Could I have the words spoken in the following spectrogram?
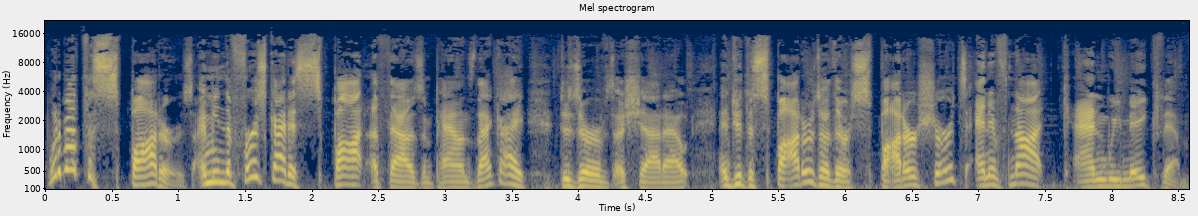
What about the spotters? I mean, the first guy to spot a thousand pounds, that guy deserves a shout out. And do the spotters are there spotter shirts? And if not, can we make them?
